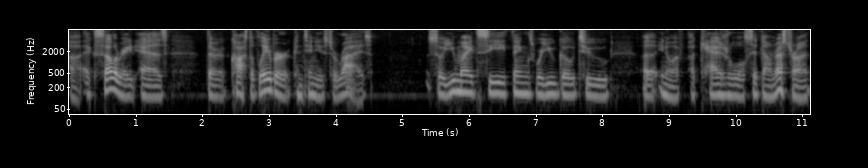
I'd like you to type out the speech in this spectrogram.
uh, accelerate as the cost of labor continues to rise. So you might see things where you go to, uh, you know, a, a casual sit-down restaurant,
